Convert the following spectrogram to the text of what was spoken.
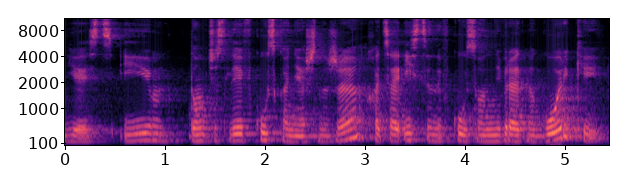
есть. И в том числе и вкус, конечно же, хотя истинный вкус, он невероятно горький,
